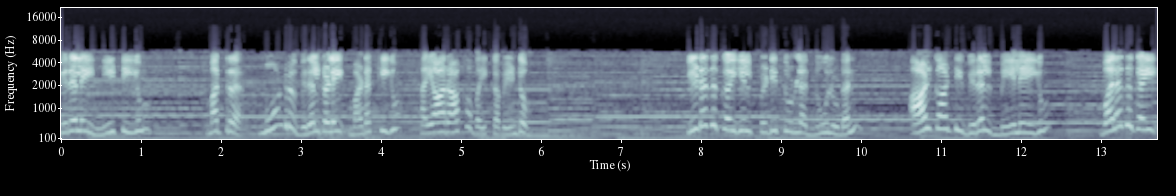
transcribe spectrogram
விரலை நீட்டியும் மற்ற மூன்று விரல்களை மடக்கியும் தயாராக வைக்க வேண்டும். இடது கையில் பிடித்துள்ள நூலுடன் ஆள்காட்டி விரல் மேலேயும் வலது கை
